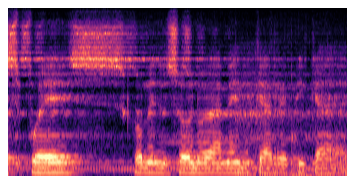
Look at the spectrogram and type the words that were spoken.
después comenzó nuevamente a repicar.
